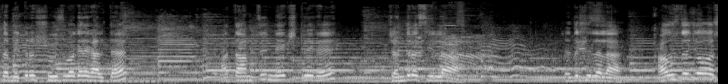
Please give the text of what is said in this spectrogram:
आता मित्र शूज वगैरे घालतात. आता आमची नेक्स्ट ट्रेक आहे चंद्रशिला. चंद्रशिलाला. हाऊस द जोश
